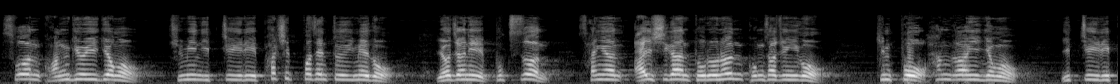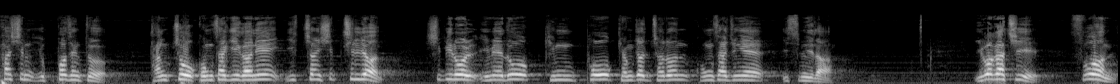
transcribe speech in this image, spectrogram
수원 광교의 경우 주민 입주율이 80%임에도 여전히 북수원 상현 I시간 도로는 공사 중이고 김포 한강의 경우 입주율이 86%, 당초 공사 기간이 2017년 11월임에도 김포 경전철은 공사 중에 있습니다. 이와 같이 수원,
